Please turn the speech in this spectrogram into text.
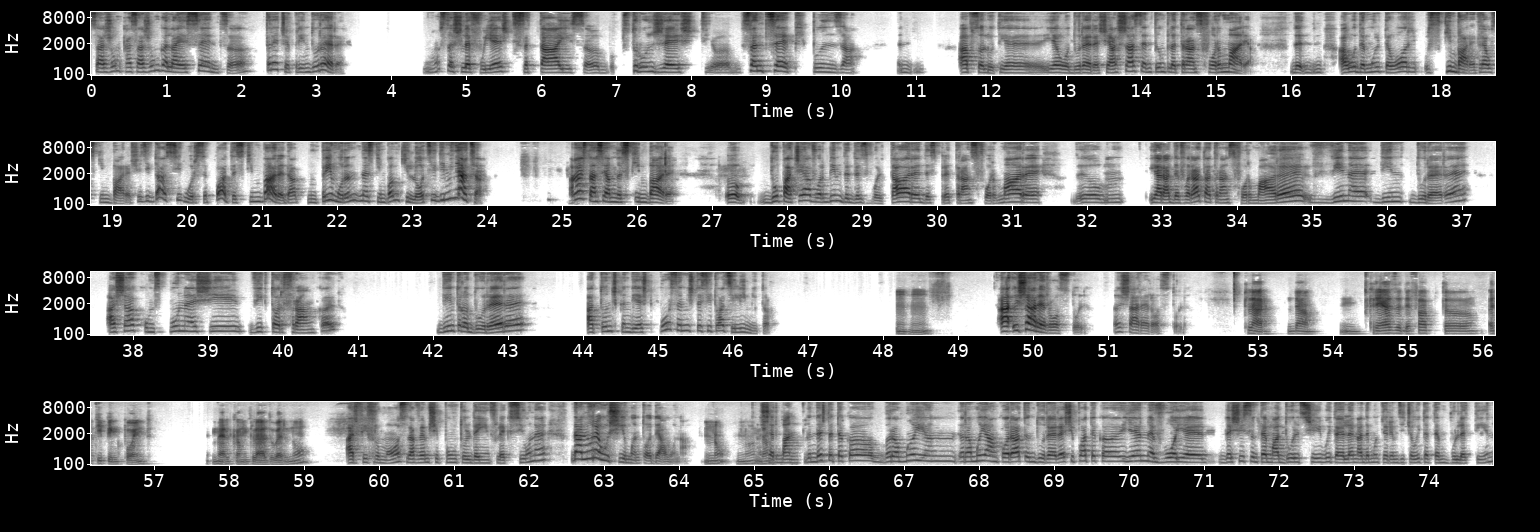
să ajung, ca să ajungă la esență, trece prin durere. Nu? Să șlefuiești, să tai, să strunjești, uh, să înțepi pânza. Absolut, e, e o durere și așa se întâmplă transformarea. De, aud de multe ori schimbare, vreau schimbare și zic da, sigur, se poate schimbare, dar în primul rând ne schimbăm chiloții dimineața. Asta înseamnă schimbare. Uh, după aceea vorbim de dezvoltare, despre transformare, um, iar adevărata transformare vine din durere, așa cum spune și Victor Frankl, dintr-o durere atunci când ești pus în niște situații limită. Mm-hmm. A, își are rostul. Își are rostul. Clar, da. Creează, de fapt, uh, a tipping point. Malcolm Gladwell, nu? ar fi frumos, avem și punctul de inflexiune, dar nu reușim întotdeauna. Nu, nu, da. Șerban, gândește-te că rămâi, în, rămâi ancorat în durere și poate că e nevoie, deși suntem adulți și uite, Elena de multe ori îmi zice, uite-te în buletin,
